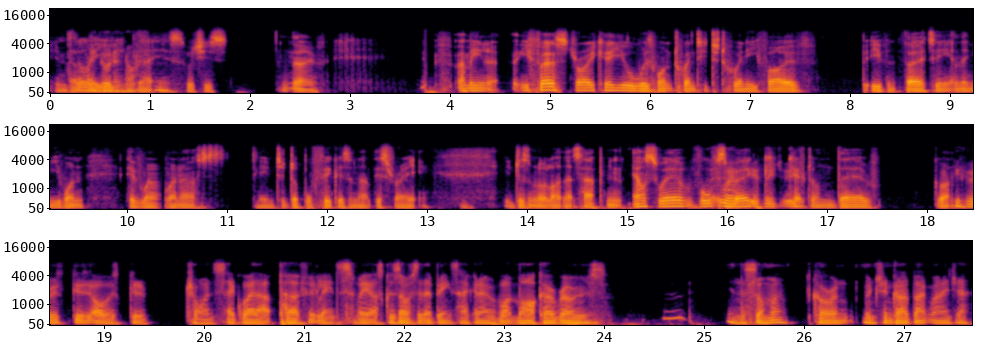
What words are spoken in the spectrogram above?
in the league. enough. That is, which is no. I mean, your first striker, you always want 20 to 25, even 30, and then you want everyone else into double figures. And at this rate, it doesn't look like that's happening. Elsewhere, Wolfsburg if if- kept on their. Go on. If was good, I was going to try and segue that perfectly into something else because obviously they're being taken over by Marco Rose in the summer, current Mönchengladbach manager,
